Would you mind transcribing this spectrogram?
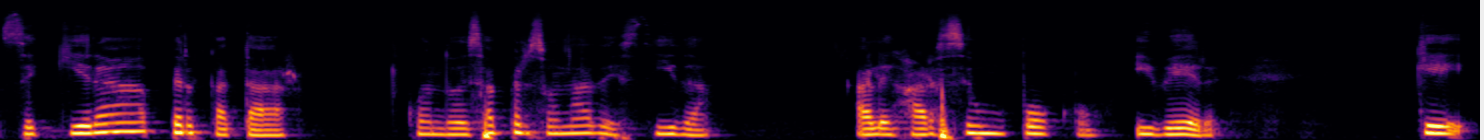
se quiera percatar, cuando esa persona decida alejarse un poco y ver que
